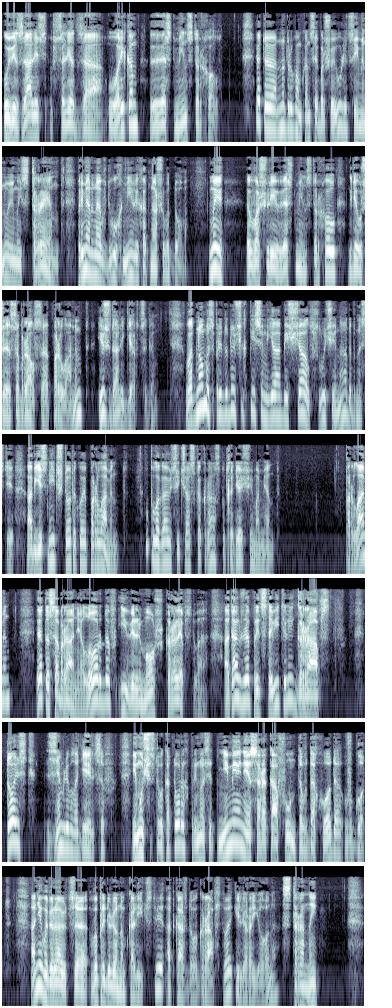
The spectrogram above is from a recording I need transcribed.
увязались вслед за Уориком в Вестминстер-холл. Это на другом конце большой улицы, именуемой Стрэнд, примерно в двух милях от нашего дома. Мы вошли в Вестминстер-холл, где уже собрался парламент, и ждали герцога. В одном из предыдущих писем я обещал в случае надобности объяснить, что такое парламент. Ну, полагаю, сейчас как раз подходящий момент. Парламент — это собрание лордов и вельмож королевства, а также представителей графств, то есть землевладельцев, имущество которых приносит не менее 40 фунтов дохода в год. Они выбираются в определенном количестве от каждого графства или района, страны.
